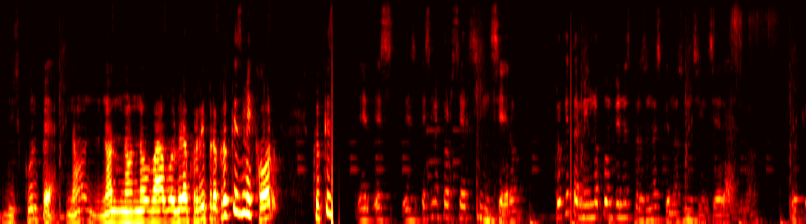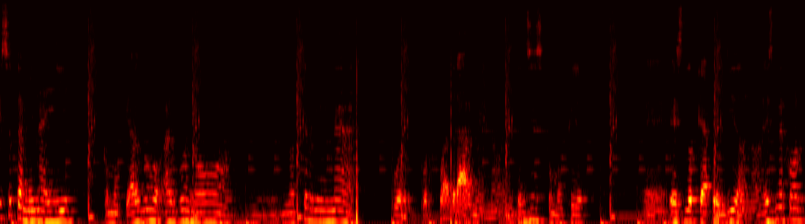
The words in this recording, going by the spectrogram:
disculpe, ¿no? No, no, no va a volver a ocurrir, pero creo que es mejor, creo que es, es, mejor ser sincero. Creo que también no confío en las personas que no son sinceras, ¿no? Creo que eso también ahí, como que algo, algo no, no termina por, por cuadrarme, ¿no? Entonces, como que eh, es lo que he aprendido, ¿no? Es mejor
